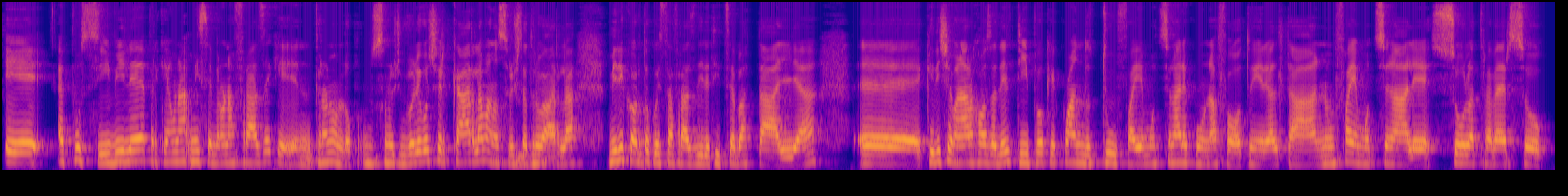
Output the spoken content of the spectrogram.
E è possibile, perché una, mi sembra una frase che, però non, lo, non sono, volevo cercarla ma non sono riuscita mm-hmm. a trovarla, mi ricordo questa frase di Letizia Battaglia eh, che diceva una cosa del tipo che quando tu fai emozionare con una foto in realtà non fai emozionare solo attraverso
